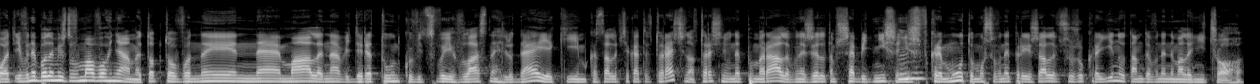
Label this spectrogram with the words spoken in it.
От, і вони були між двома вогнями, тобто вони не мали навіть рятунку від своїх власних людей, які їм казали втікати в Туреччину, а в Туреччині вони помирали, вони жили там ще бідніше, ніж mm-hmm. в Криму, тому що вони приїжджали в чужу країну, там, де вони не мали нічого.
